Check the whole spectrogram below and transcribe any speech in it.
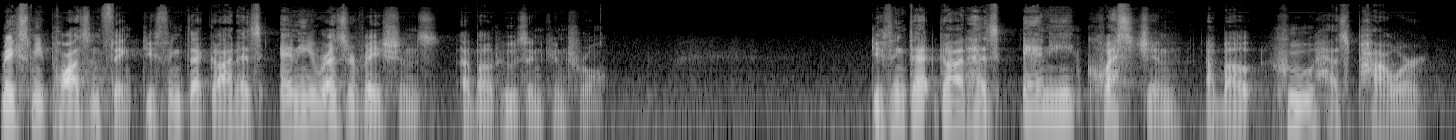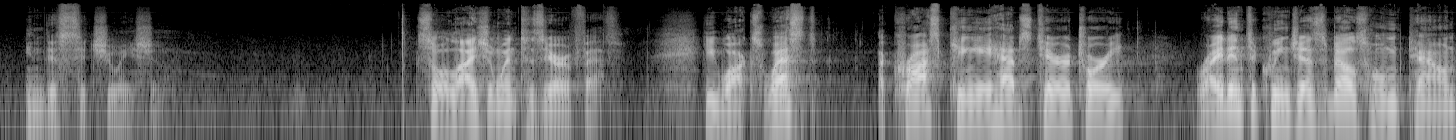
Makes me pause and think do you think that God has any reservations about who's in control? Do you think that God has any question about who has power in this situation? So Elijah went to Zarephath. He walks west across King Ahab's territory right into Queen Jezebel's hometown,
